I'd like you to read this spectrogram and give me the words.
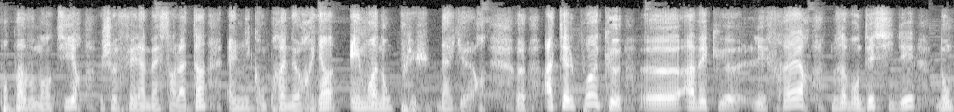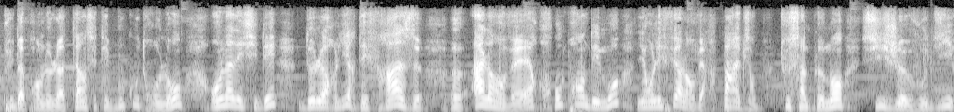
pour pas vous mentir, je fais la messe en latin, elles n'y comprennent rien, et moi non plus, d'ailleurs. Euh, à tel point que, euh, avec euh, les frères, nous avons décidé, non plus d'apprendre le latin, c'était beaucoup trop long, on a décidé de leur lire des phrases euh, à l'envers. On prend des mots et on les fait à l'envers. Par exemple, tout simplement, si je vous dis,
